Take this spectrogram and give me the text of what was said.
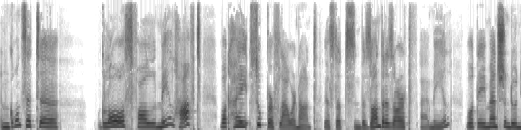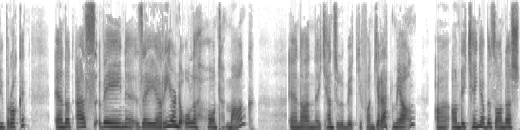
een ganzes uh, glas vol meel heeft, wat hij superflour nannt. Dus dat is een bijzondere soort uh, meel, wat die mensen doen nu brokken. En dat is wenn ze rierende alle hand mank. En dan uh, kan ze een beetje van gered merken, uh, om die kinderen besonders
